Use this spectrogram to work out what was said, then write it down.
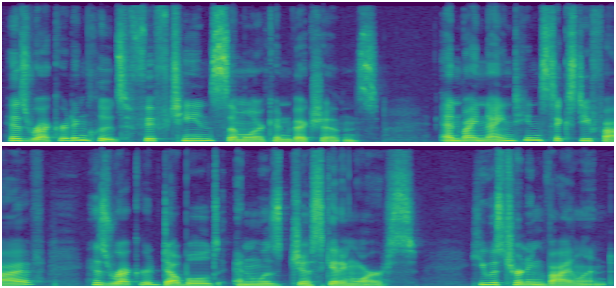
his record includes 15 similar convictions, and by 1965, his record doubled and was just getting worse. He was turning violent,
